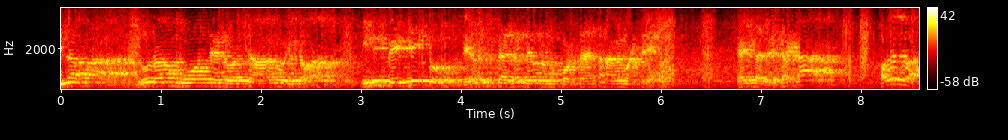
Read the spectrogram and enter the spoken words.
ಇಲ್ಲಪ್ಪ, ನೂರ ಮೂವತ್ತೆಂಟು ವರ್ಷ ಆಗೋಯ್ತು. ಇಲ್ಲಿ ಪೆಂಡಿಂಗು ದೇವ್ರ ದೇವ್ರನ್ನ ಕೊಡ್ತಾರೆ ಅಂತ ನಾವೇ ಮಾಡ್ತೀವಿ. ಹೇಳ್ತಾ ಇದ್ದೀವಿ ಕರೆಕ್ಟಾ? ಹೌದಲ್ವಾ?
